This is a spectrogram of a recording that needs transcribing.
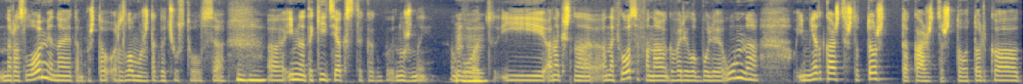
на разломе, на этом, потому что разлом уже тогда чувствовался, угу. именно такие тексты как бы нужны. Угу. Вот. И она, конечно, она философ, она говорила более умно. И мне кажется, что то, что кажется, что только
